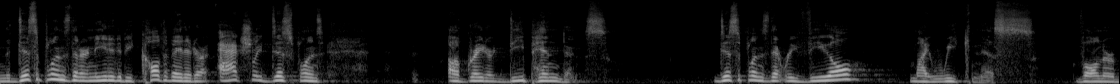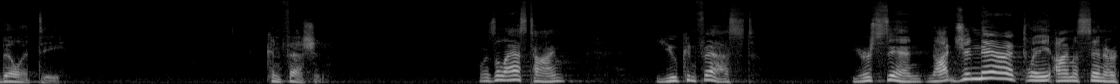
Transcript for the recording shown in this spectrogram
And the disciplines that are needed to be cultivated are actually disciplines of greater dependence, disciplines that reveal my weakness, vulnerability, confession. When was the last time you confessed your sin, not generically, I'm a sinner,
